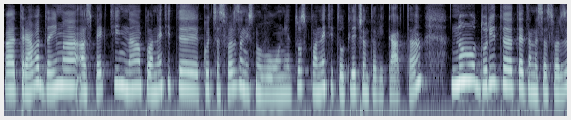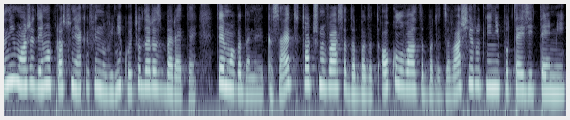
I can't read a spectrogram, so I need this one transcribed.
трябва да има аспекти на планетите, които са свързани с новолунието, с планетите от личната ви карта, но дори да те да не са свързани, може да има просто някакви новини, които да разберете. Те могат да не касаят точно вас, а да бъдат около вас, да бъдат за ваши роднини по тези теми.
